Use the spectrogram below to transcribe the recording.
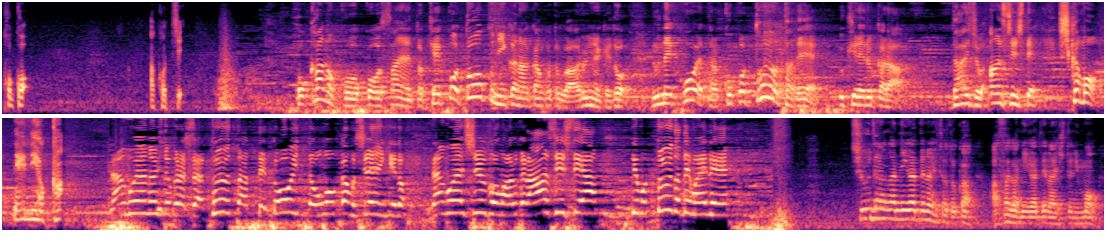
ここ。あこっち。他の高校さんやと結構遠くに行かなあかんことがあるんやけどルネコやったらここトヨタで受けれるから大丈夫。安心して。しかも年に4日名古屋の人からしたらトヨタって遠いって思うかもしれへんけど名古屋集合もあるから安心してや。でもトヨタ手前で集団が苦手な人とか朝が苦手な人にも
